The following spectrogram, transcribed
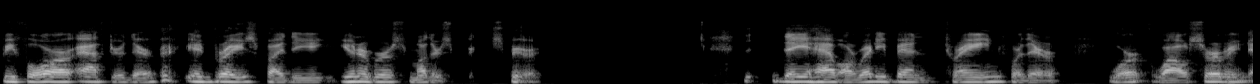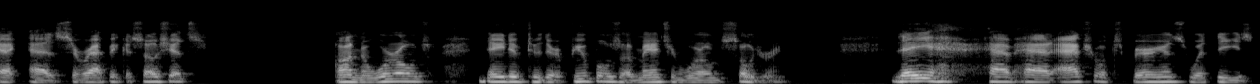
before or after they're embraced by the universe mother spirit. They have already been trained for their work while serving as seraphic associates on the worlds native to their pupils of Mansion World soldiering. They have had actual experience with these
